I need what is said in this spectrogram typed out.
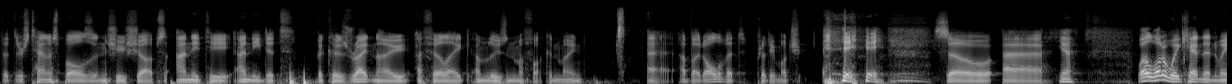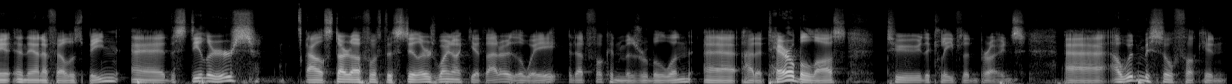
that there's tennis balls in shoe shops, I need to, I need it because right now I feel like I'm losing my fucking mind uh, about all of it, pretty much. so uh, yeah, well, what a weekend in, in the NFL has been. Uh, the Steelers. I'll start off with the Steelers. Why not get that out of the way? That fucking miserable one uh, had a terrible loss to the Cleveland Browns. Uh, I wouldn't be so fucking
